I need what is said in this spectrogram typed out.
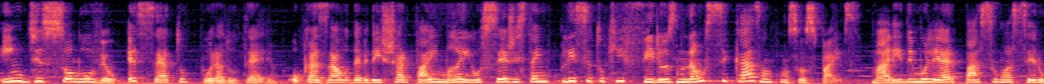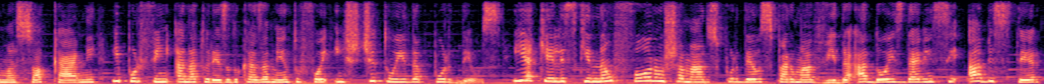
indissolúvel, exceto por adultério. O casal deve deixar pai e mãe, ou seja, está implícito que filhos não se casam com seus pais. Marido e mulher passam a ser uma só carne e, por fim, a natureza do casamento foi instituída por Deus. E aqueles que não foram chamados por Deus para uma vida a dois devem se abster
